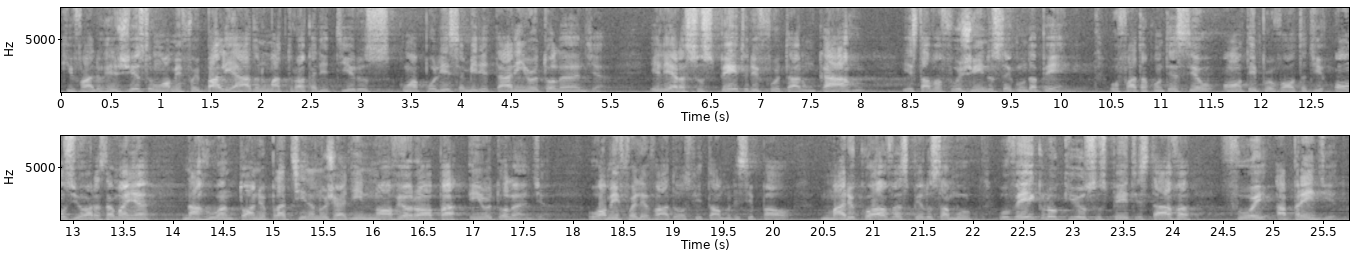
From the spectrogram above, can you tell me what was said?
que vale o registro, um homem foi baleado numa troca de tiros com a polícia militar em Hortolândia. Ele era suspeito de furtar um carro e estava fugindo, segundo a PM. O fato aconteceu ontem por volta de 11 horas da manhã, na rua Antônio Platina, no Jardim Nova Europa, em Hortolândia. O homem foi levado ao Hospital Municipal Mário Covas pelo SAMU. O veículo que o suspeito estava foi apreendido.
